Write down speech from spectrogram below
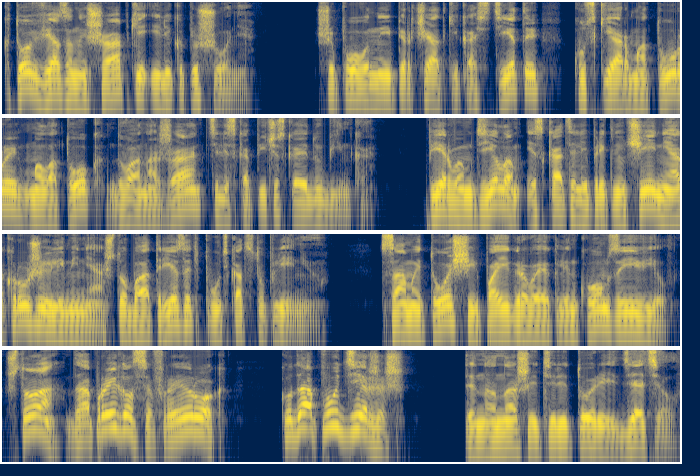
кто в вязаной шапке или капюшоне. Шипованные перчатки-кастеты, куски арматуры, молоток, два ножа, телескопическая дубинка. Первым делом искатели приключений окружили меня, чтобы отрезать путь к отступлению. Самый тощий, поигрывая клинком, заявил. «Что? Допрыгался, фраерок? Куда путь держишь?» «Ты на нашей территории, дятел!»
